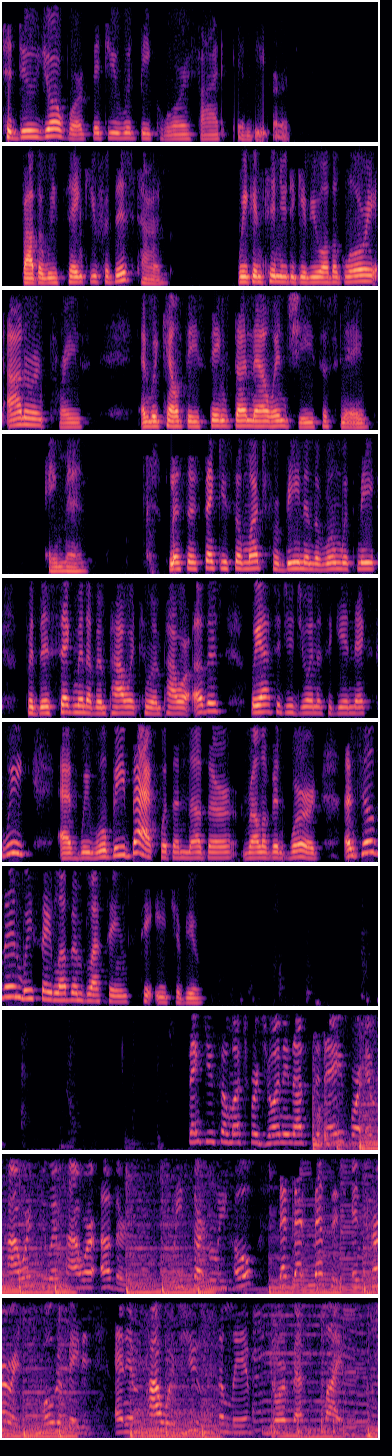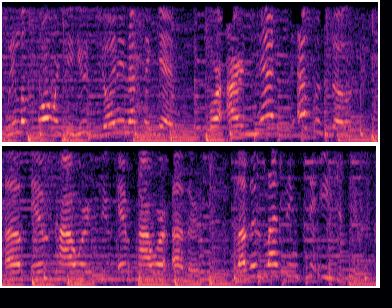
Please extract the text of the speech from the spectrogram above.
to do your work that you would be glorified in the earth. Father, we thank you for this time. We continue to give you all the glory, honor, and praise. And we count these things done now in Jesus' name. Amen. Listeners, thank you so much for being in the room with me for this segment of Empowered to Empower Others. We ask that you join us again next week as we will be back with another relevant word. Until then, we say love and blessings to each of you. Thank you so much for joining us today for Empowered to Empower Others. We certainly hope that that message encouraged, motivated, and empowered you to live your best life. We look forward to you joining us again for our next episode of Empower to Empower Others. Love and blessings to each of you.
